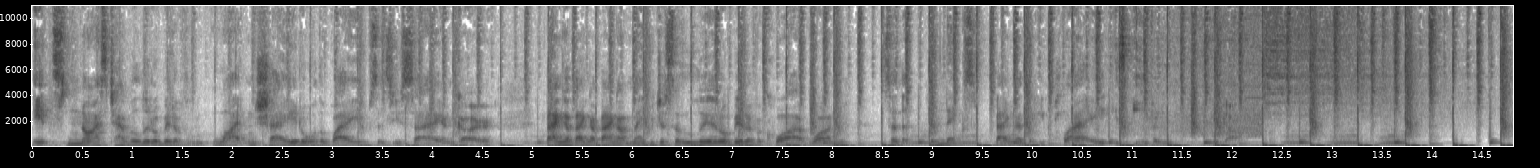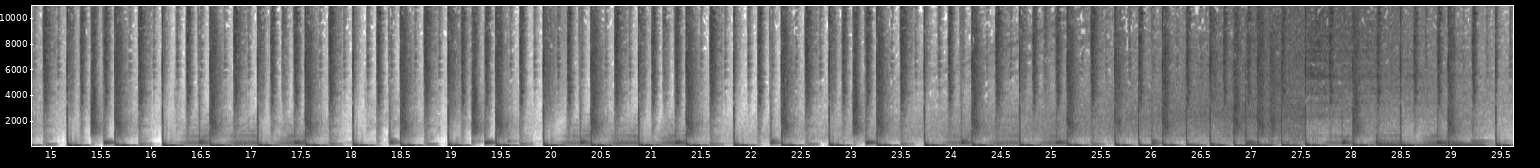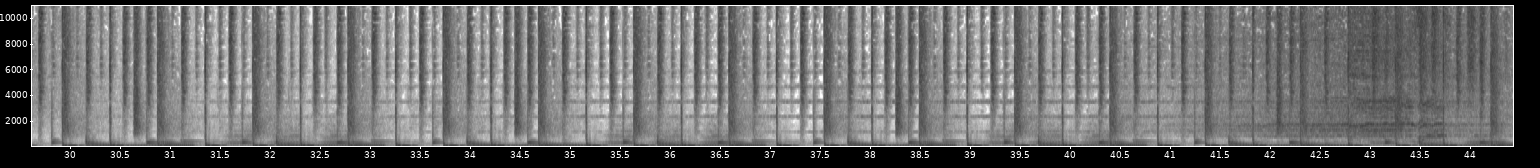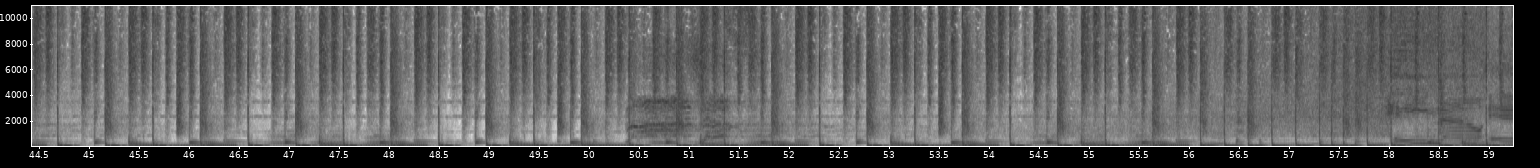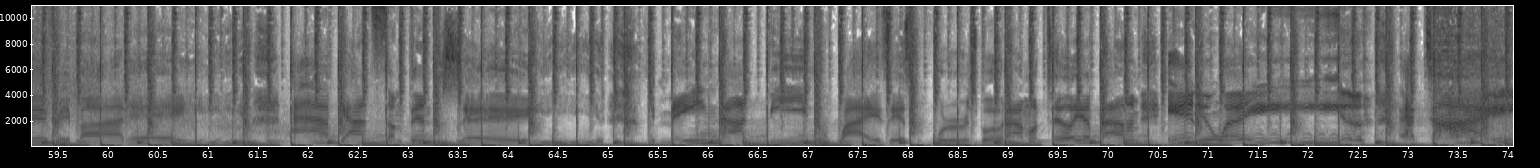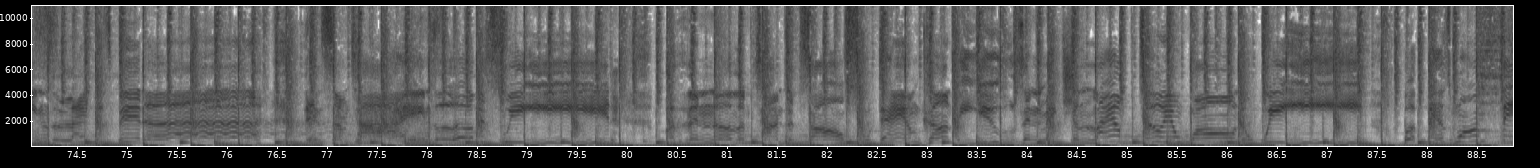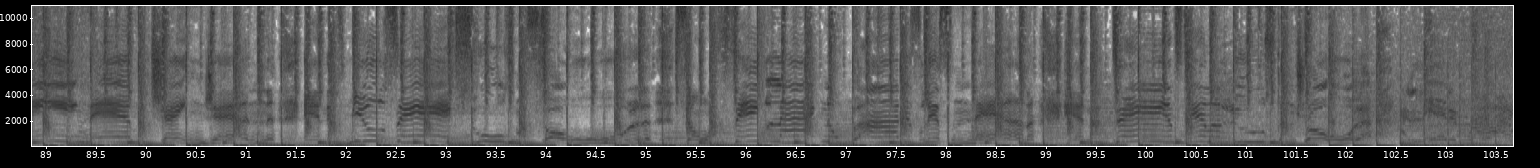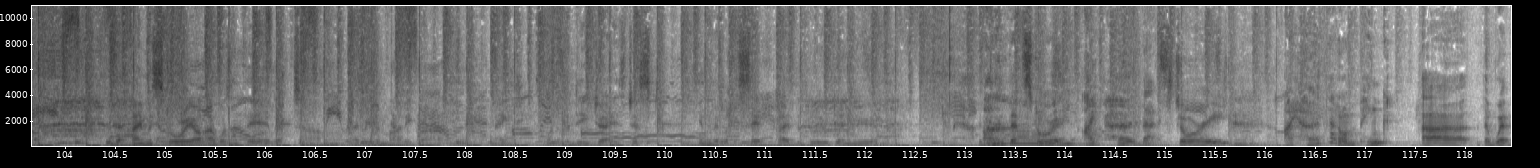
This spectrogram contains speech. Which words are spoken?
it's nice to have a little bit of light and shade, or the waves, as you say, and go banger, banger, banger. Maybe just a little bit of a quiet one, so that the next banger that you play is even bigger.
